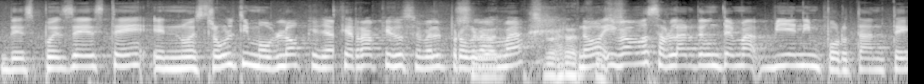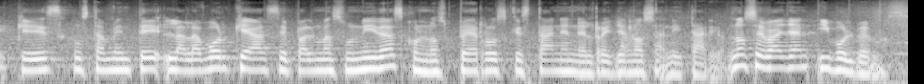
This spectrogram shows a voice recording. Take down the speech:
después de este en nuestro último bloque. Ya que rápido se va el programa, se va rápido. ¿no? Y vamos a hablar de un tema bien importante que es justamente la labor que hace Palmas Unidas con los perros que están en el relleno sanitario. No se vayan y volvemos.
